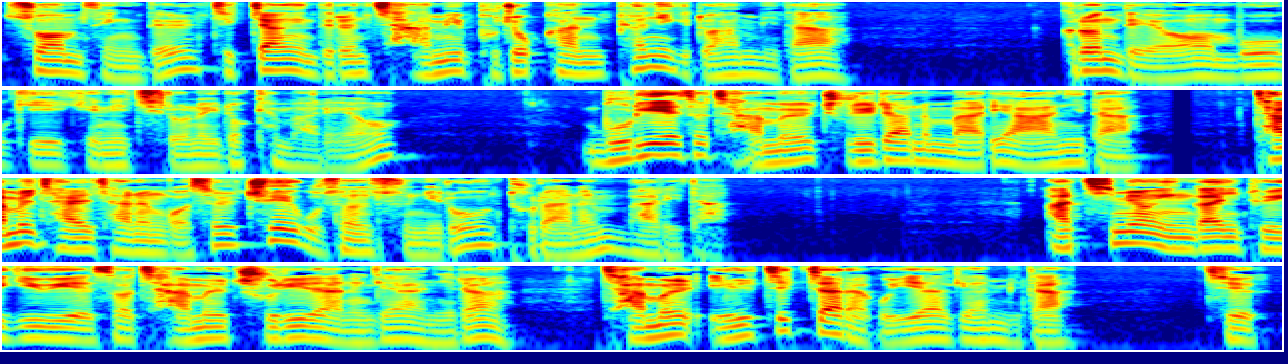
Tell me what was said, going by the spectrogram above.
수험생들, 직장인들은 잠이 부족한 편이기도 합니다. 그런데요, 모기 게니치로는 이렇게 말해요. 무리해서 잠을 줄이라는 말이 아니다. 잠을 잘 자는 것을 최우선순위로 두라는 말이다. 아침형 인간이 되기 위해서 잠을 줄이라는 게 아니라 잠을 일찍 자라고 이야기합니다. 즉,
